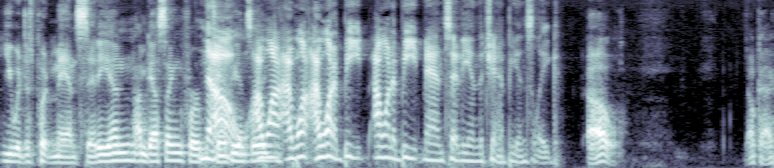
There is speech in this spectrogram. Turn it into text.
you would just put Man City in? I'm guessing for No, Champions League. I want, I want, I want to beat, I want to beat Man City in the Champions League. Oh, okay.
